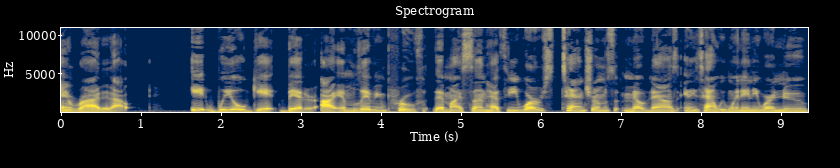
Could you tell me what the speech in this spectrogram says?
and ride it out. It will get better. I am living proof that my son had the worst tantrums, meltdowns anytime we went anywhere new,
